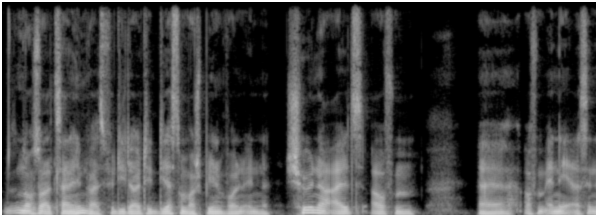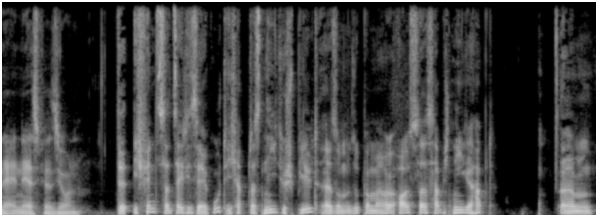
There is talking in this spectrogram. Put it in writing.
noch so als kleiner Hinweis für die Leute, die das nochmal spielen wollen, in schöner als auf dem, äh, auf dem NES, in der NES-Version. Ich finde es tatsächlich sehr gut. Ich habe das nie gespielt, also Super Mario All-Stars habe ich nie gehabt. Ähm,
